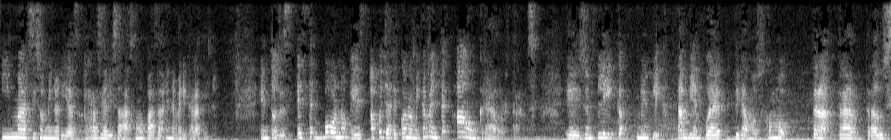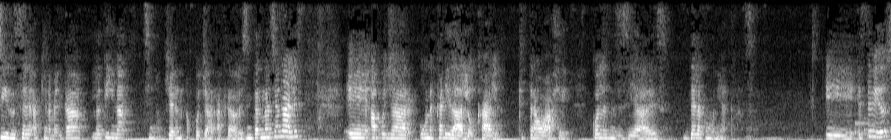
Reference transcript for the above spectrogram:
y más si son minorías racializadas, como pasa en América Latina. Entonces, este bono es apoyar económicamente a un creador trans. Eso implica, no implica, también puede, digamos, como traducirse aquí en América Latina si no quieren apoyar a creadores internacionales, eh, apoyar una caridad local que trabaje con las necesidades de la comunidad trans. Eh, este video es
